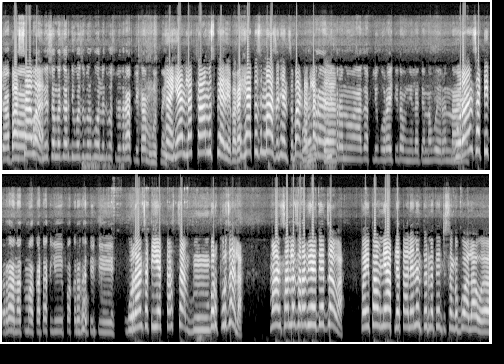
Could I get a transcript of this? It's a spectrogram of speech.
बसावं. संघ जर दिवसभर बोलत बसलो तर आपली काम होत नाही. हा, ह्यांना कामच फेर बघा. ह्यातच माझं आणि ह्यांचं भांडण बरोबर आहे लागतं. मित्रांनो आज आपली गुरायती दावणीला त्यांना वैरण नाही. गुरांसाठी रानात मका टाकली पकर खाती ती. गुरांसाठी एक तास चा- भरपूर झाला. माणसांना जरा वेळ देत जावा. पै पाहुणे आपल्यात आल्यानंतर ना त्यांच्या संग बोलावं.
